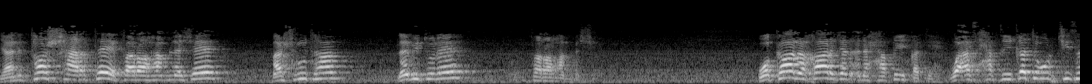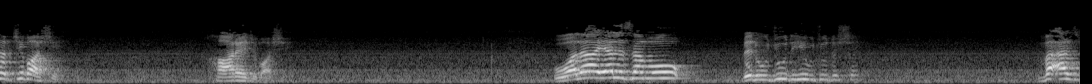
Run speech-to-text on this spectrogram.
یعنی تا شرطه فراهم نشه مشروط هم نمی‌تونه فراهم بشه. و کان خارجا عن حقیقته و از حقیقت اون چیز هم چی باشه؟ خارج باشه. ولا يلزم من وجوده وجود الشيء. و از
